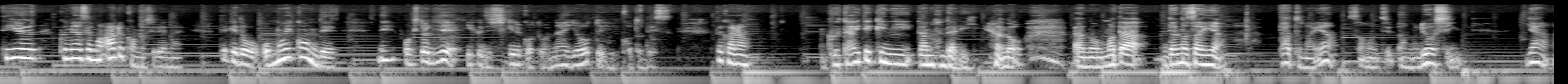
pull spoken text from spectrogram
っていう組み合わせもあるかもしれない。だけど、思い込んで、ね、お一人で育児しきることはないよということです。だから、具体的に頼んだり あのあのまた旦那さんやパートナーやそのあの両親や、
